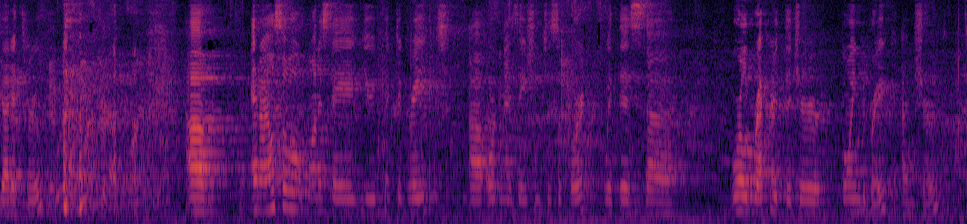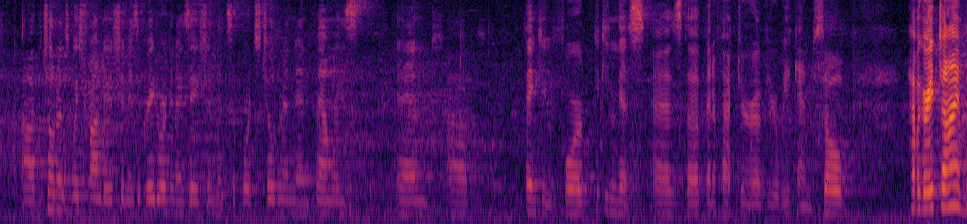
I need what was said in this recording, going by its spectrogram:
gut it through. um, and I also want to say you picked a great uh, organization to support with this uh, world record that you're going to break, I'm sure. Uh, the Children's Wish Foundation is a great organization that supports children and families and uh, thank you for picking this as the benefactor of your weekend. So have a great time.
